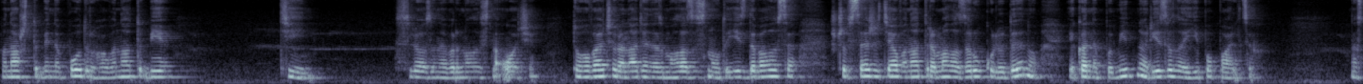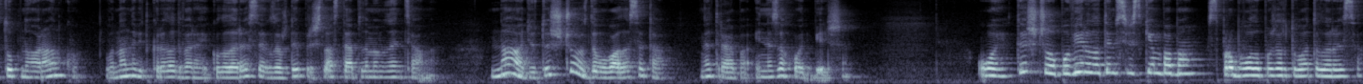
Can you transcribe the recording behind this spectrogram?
Вона ж тобі не подруга, вона тобі тінь. Сльози навернулись на очі. Того вечора Надя не змогла заснути. Їй здавалося, що все життя вона тримала за руку людину, яка непомітно різала її по пальцях. Наступного ранку вона не відкрила дверей, коли Лариса, як завжди, прийшла з теплими млинцями. Надю, ти що? здивувалася та. Не треба і не заходь більше. Ой, ти що, повірила тим сільським бабам? спробувала пожартувати Лариса.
